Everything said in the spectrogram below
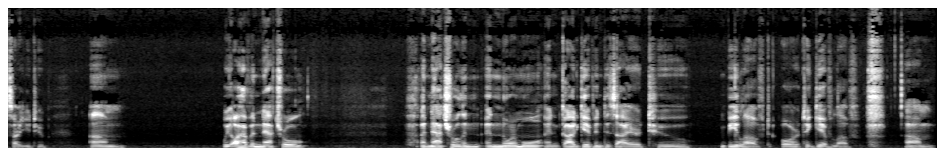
sorry, YouTube. Um, we all have a natural, a natural and, and normal and God given desire to be loved or to give love. Um,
